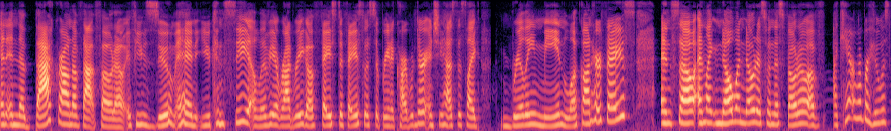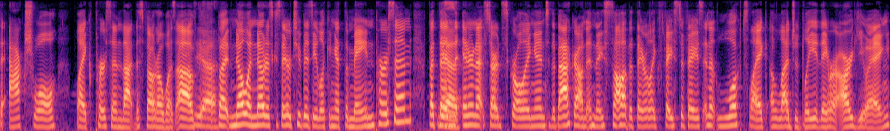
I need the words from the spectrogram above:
And in the background of that photo, if you zoom in, you can see Olivia Rodrigo face to face with Sabrina Carpenter. And she has this like really mean look on her face. And so, and like no one noticed when this photo of, I can't remember who was the actual like person that this photo was of. Yeah. But no one noticed because they were too busy looking at the main person. But then Yeah. the internet started scrolling into the background and they saw that they were like face to face and it looked like allegedly they were arguing.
